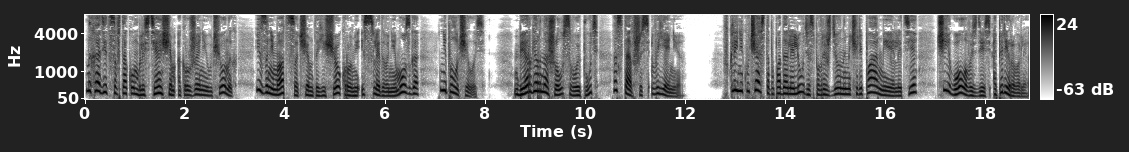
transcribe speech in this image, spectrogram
Находиться в таком блестящем окружении ученых и заниматься чем-то еще, кроме исследования мозга, не получилось. Бергер нашел свой путь, оставшись в Йене. В клинику часто попадали люди с поврежденными черепами или те, чьи головы здесь оперировали.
